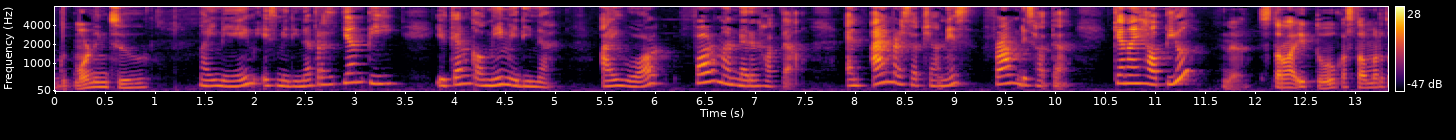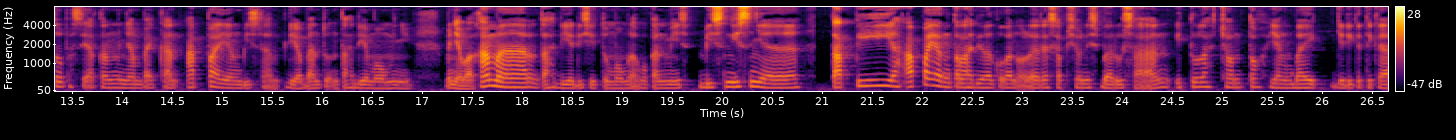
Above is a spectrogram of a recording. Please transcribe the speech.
good morning too My name is Medina Prasetyanti. You can call me Medina. I work for Mandarin Hotel and I'm receptionist from this hotel. Can I help you? Nah, setelah itu customer tuh pasti akan menyampaikan apa yang bisa dia bantu, entah dia mau menye- menyewa kamar, entah dia di situ mau melakukan bisnisnya. Tapi ya apa yang telah dilakukan oleh resepsionis barusan itulah contoh yang baik. Jadi ketika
